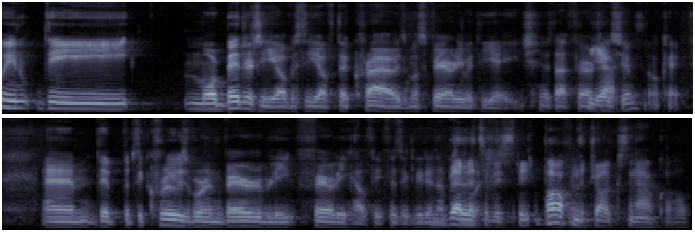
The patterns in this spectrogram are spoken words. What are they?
I mean, the morbidity, obviously, of the crowds must vary with the age. Is that fair Yeah. to assume? Okay. Um, the, but the crews were invariably fairly healthy physically. Didn't have too much. Relatively speaking, apart from the drugs and alcohol.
